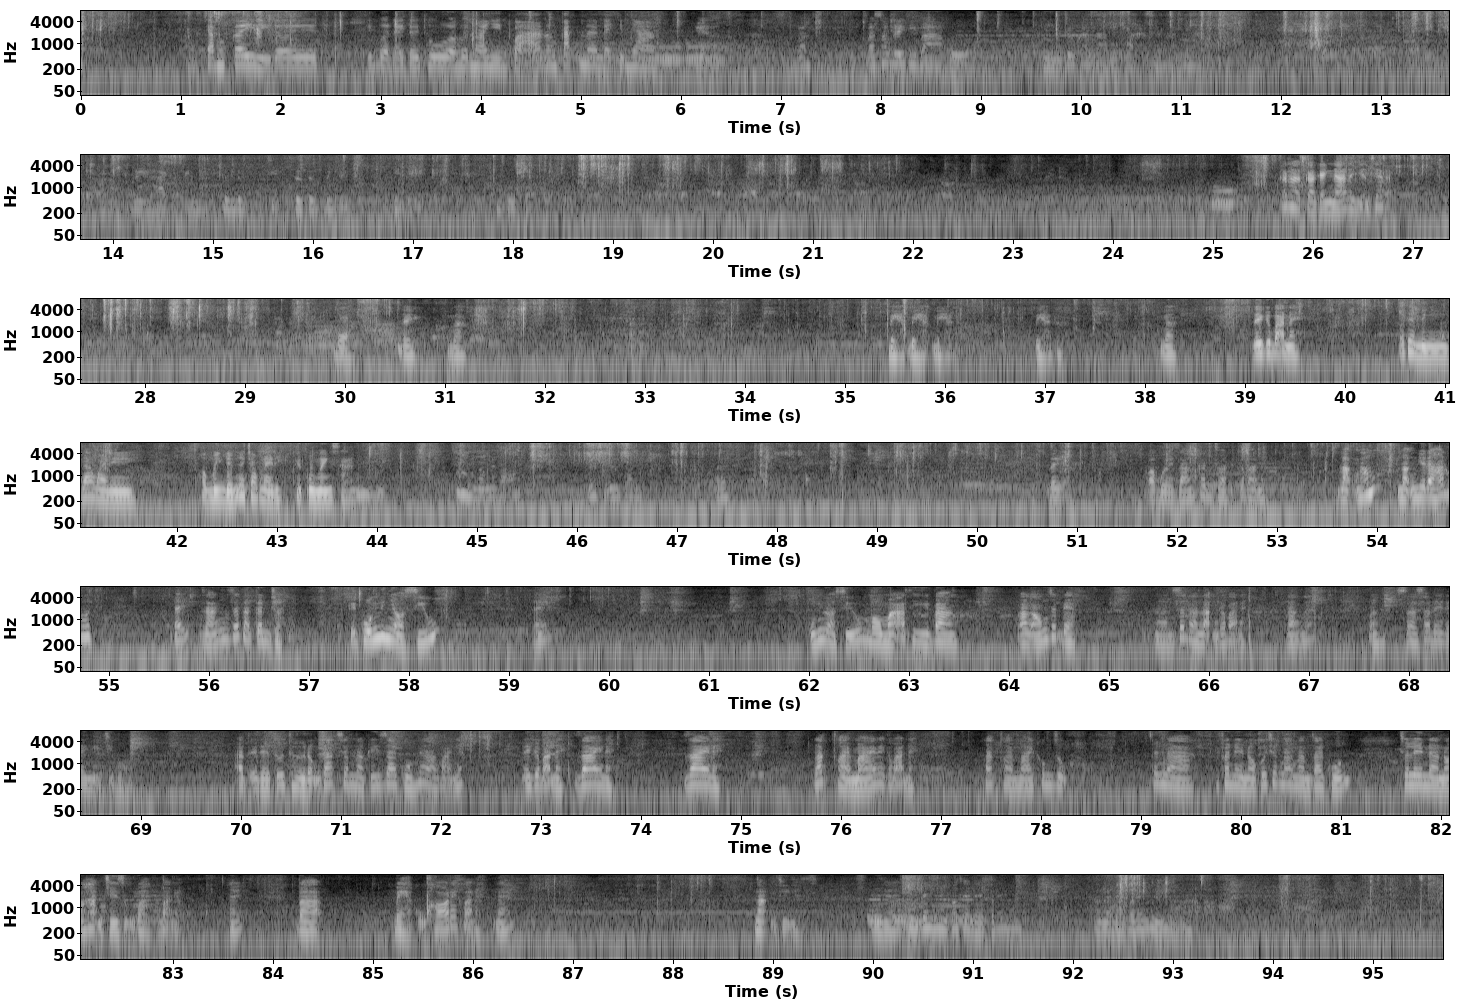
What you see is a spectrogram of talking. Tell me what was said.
100 cây thì tôi cái vườn này tôi thu là hơn 2.000 quả đang cắt để trên nhà. Vâng. Và sau đây thì bà bổ thử cho khán giả một quả xem là thế nào. À, đây là hai cái cành lá. Đừng đừng chị từ từ bình tĩnh. Bình tĩnh cắt hạt cả cành lá để nhận xét ạ. Bỏ đây vâng. Bẻ bẻ bẻ bẻ thôi. Vâng đây các bạn này. Có thể mình ra ngoài này hoặc mình đứng ở trong này đi để cùng ánh sáng. Ừ, nó mới rõ đây chị đây đây ạ. quả bưởi dáng cân chuẩn các bạn này. Nặng lắm nặng như đá luôn đấy dáng rất là cân chuẩn. Cái cuống thì nhỏ xíu. Đấy. Cuống nhỏ xíu màu mã thì vàng. Vàng óng rất đẹp. À, rất là nặng các bạn này. Nặng lắm. vâng, sau, sau đây đề nghị chị bổ. À, để, để tôi thử động tác xem là cái dai cuống thế nào các bạn nhé. Đây các bạn này dai này. Dai này. Lắc thoải mái này các bạn này. Lắc thoải mái không dụng. Tức là cái phân này nó có chức năng làm dai cuống. Cho nên là nó hạn chế dụng quả các bạn ạ. Đấy. Và bẻ cũng khó đấy các bạn này đấy. Nặng chị này. Đây, mình có thể để vào đây mình hoặc là để vào đây mình đổ được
